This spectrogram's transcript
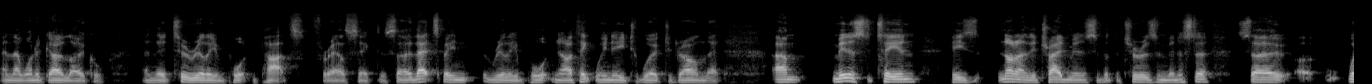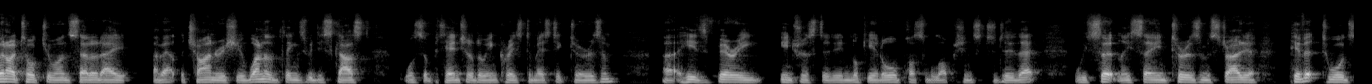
and they want to go local and they're two really important parts for our sector. So that's been really important. And I think we need to work to grow on that. Um, minister Tehan, he's not only the trade minister, but the tourism minister. So uh, when I talked to him on Saturday about the China issue, one of the things we discussed was the potential to increase domestic tourism. Uh, he's very interested in looking at all possible options to do that. We've certainly seen Tourism Australia pivot towards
